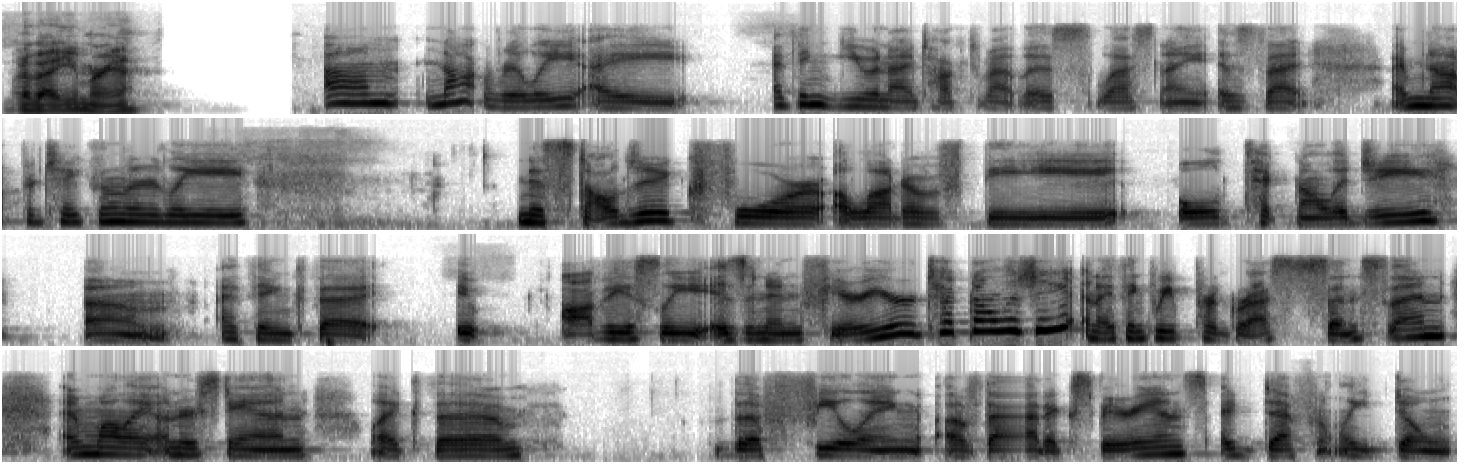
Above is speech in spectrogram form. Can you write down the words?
what about you maria Um, not really. I I think you and I talked about this last night is that I'm not particularly nostalgic for a lot of the old technology. Um, I think that it obviously is an inferior technology and I think we've progressed since then. And while I understand like the the feeling of that experience, I definitely don't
